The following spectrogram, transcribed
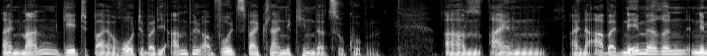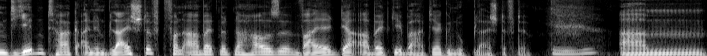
ein Mann geht bei Rot über die Ampel, obwohl zwei kleine Kinder zugucken. Ähm, ein, eine Arbeitnehmerin nimmt jeden Tag einen Bleistift von Arbeit mit nach Hause, weil der Arbeitgeber hat ja genug Bleistifte. Ähm,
